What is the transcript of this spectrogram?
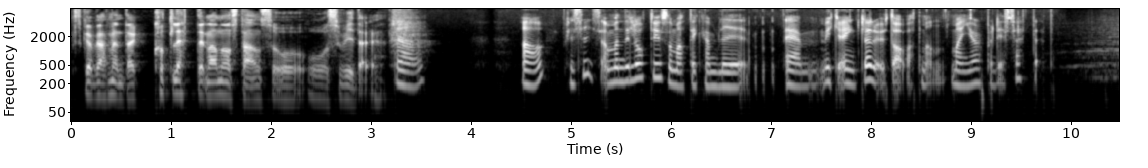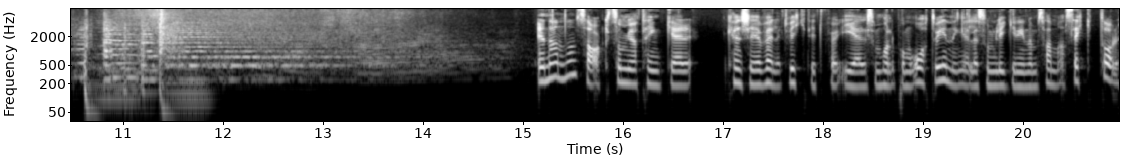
ska vi använda kotletterna någonstans och, och så vidare. Ja. Ja, precis. Ja, men det låter ju som att det kan bli eh, mycket enklare utav att man, man gör på det sättet. En annan sak som jag tänker kanske är väldigt viktigt för er som håller på med återvinning eller som ligger inom samma sektor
